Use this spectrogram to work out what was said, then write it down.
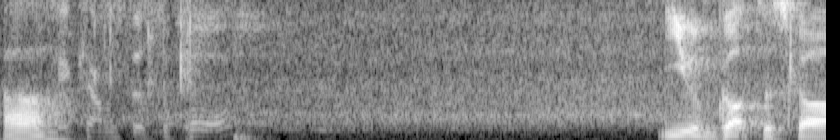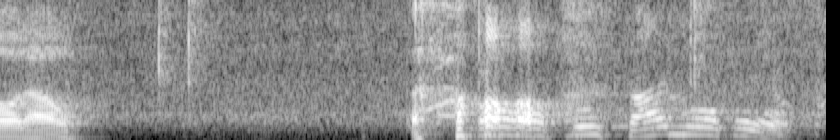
Oh, Here ah. comes the support. you have got to score now. Oh, first time more for. It's on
